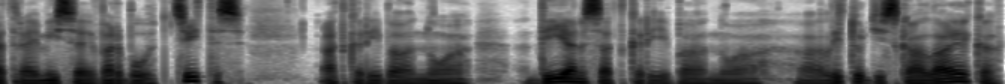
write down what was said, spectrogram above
katrai misē var būt citas, atkarībā no dienas, atkarībā no liturģiskā laika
